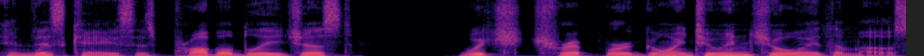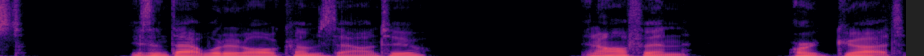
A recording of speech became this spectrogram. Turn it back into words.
in this case is probably just which trip we're going to enjoy the most. Isn't that what it all comes down to? And often, our gut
